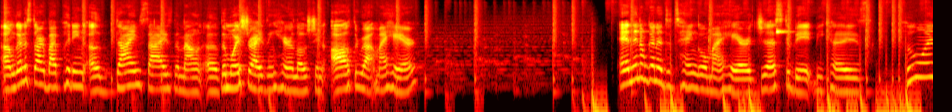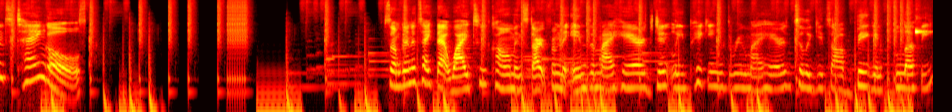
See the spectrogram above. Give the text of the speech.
I'm gonna start by putting a dime sized amount of the moisturizing hair lotion all throughout my hair. And then I'm gonna detangle my hair just a bit because who wants tangles? So I'm going to take that wide tooth comb and start from the ends of my hair, gently picking through my hair until it gets all big and fluffy.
